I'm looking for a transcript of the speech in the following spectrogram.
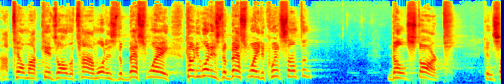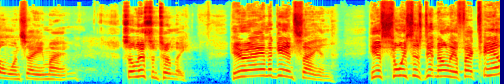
I tell my kids all the time, what is the best way? Cody, what is the best way to quit something? Don't start. Can someone say amen? So listen to me. Here I am again saying, his choices didn't only affect him,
